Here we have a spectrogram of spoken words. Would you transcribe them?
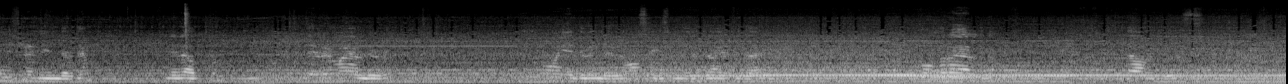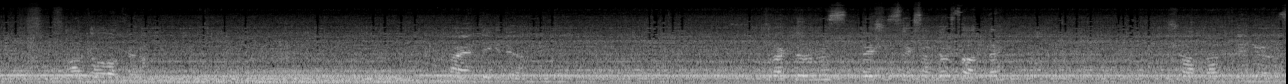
El freni indirdim. İleri attım. Devrimi ayarlıyorum. 17 bin devir, 18 bin devir gayet güzel. Kolları ayarladım. Devam ediyoruz. Arkama bakıyorum. Gayet iyi gidiyor. Traktörümüz 584 saatte. Şu anda deniyoruz.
